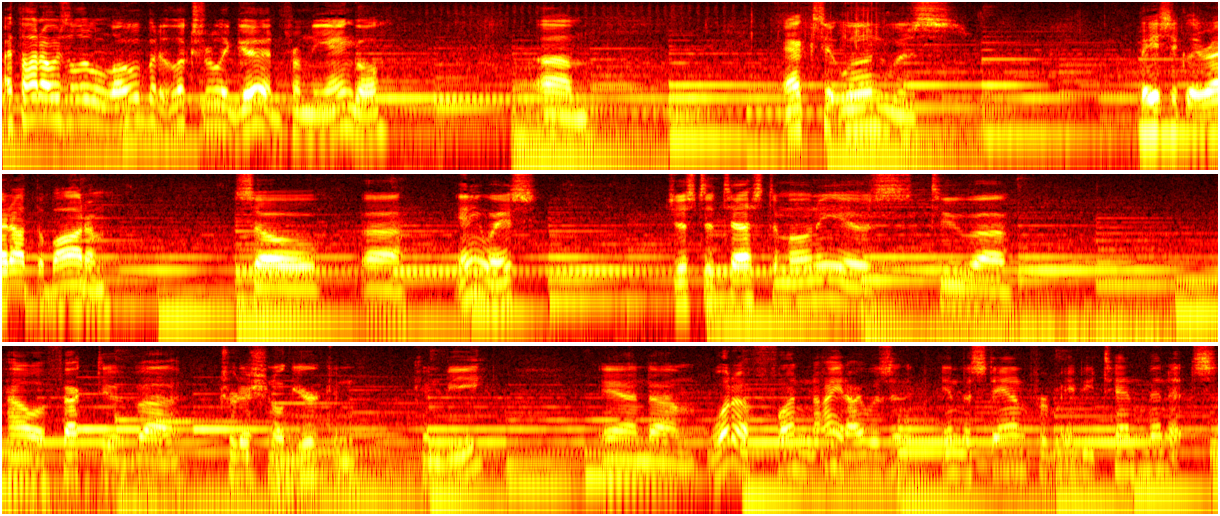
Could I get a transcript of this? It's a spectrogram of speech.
I thought I was a little low, but it looks really good from the angle. Um, exit wound was basically right out the bottom. So, uh, anyways, just a testimony as to uh, how effective uh, traditional gear can can be. And um, what a fun night. I was in, in the stand for maybe 10 minutes.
